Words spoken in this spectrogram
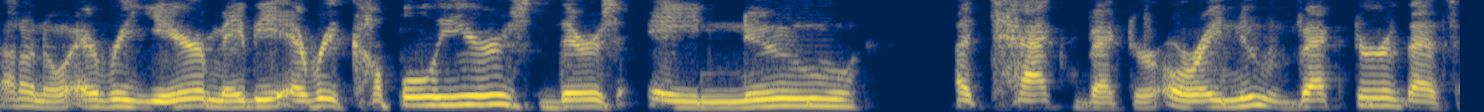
I don't know, every year, maybe every couple years, there's a new attack vector or a new vector that's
